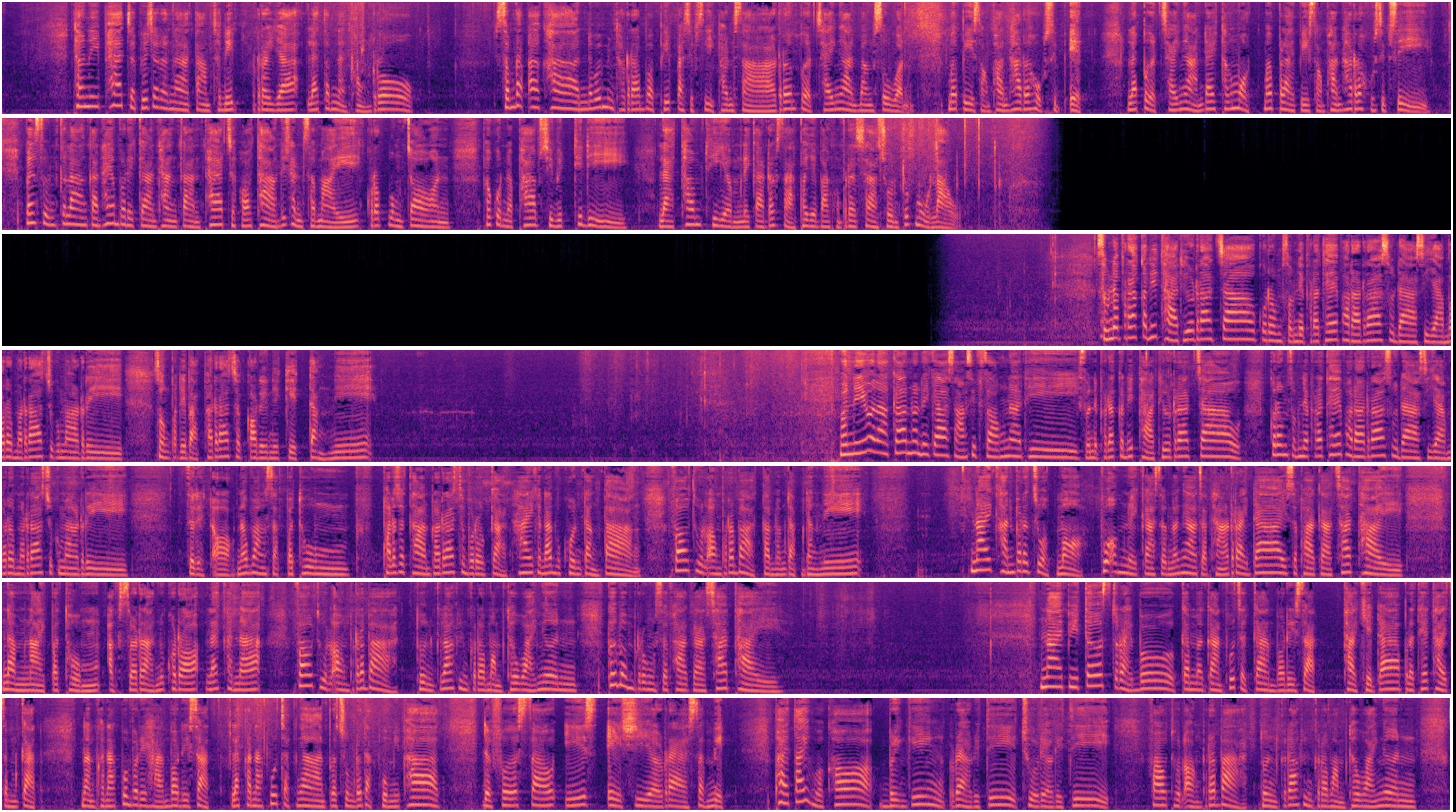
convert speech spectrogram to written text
ทั้งนี้แพทย์จะพิจารณาตามชนิดระยะและตำแหน่งของโรค สำหรับอาคารนวมินทรบพิตร 84พรรษา เริ่มเปิดใช้งานบางส่วน เมื่อปี 2561 และเปิดใช้งานได้ทั้งหมดเมื่อปลายปี 2564 เป็นศูนย์กลางการให้บริการทางการแพทย์เฉพาะทางที่ทันสมัย ครบวงจร เพื่อคุณภาพชีวิตที่ดี และท่อมเทียมในการรักษาพยาบาลของประชาชนทุกหมู่เหล่า สมเด็จพระนิษฐาธิราชเจ้ากรมสมเด็จพระเทพรราชสุดาสยามบรมราชกุมารี ทรงปฏิบัติพระราชกรณียกิจดังนี้วันนี้เวลา9นาฬิกา32 นาที สมเด็จพระนิษฐาธิราชเจ้า กรมสมเด็จพระเทพรราชสุดาสยามบรมราชกุมารี เสด็จออกณวังสัปปทุม พระราชทานพระราชบรโอกาสให้คณะบุคคลต่างๆ เฝ้าทูลอองพระบาทตามลำดับดังนี้ นายขันประจวบเหมาะ ผู้อำนวยการสำนักงานจัดหารายได้สภากาชาติไทยนำนายปฐมอักษรานุเคราะห์และคณะเฝ้าทูลองพระบาททูลกล้าทูลกระหม่อมถวายเงิน เพื่อบำรุงสภากาชาติไทยนายปีเตอร์สไตรเบอร์กรรมการผู้จัดการบริษัททาเคด้าประเทศไทยจำกัด นำคณะผู้บริหารบริษัท และคณะผู้จัดงานประชุมระดับภูมิภาค The First Southeast Asia Rare Summit ภายใต้หัวข้อ Bringing Reality to Reality เฝ้าทูลอองพระบาททุนกล้าทุนกระหม่อมถวายเงิน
